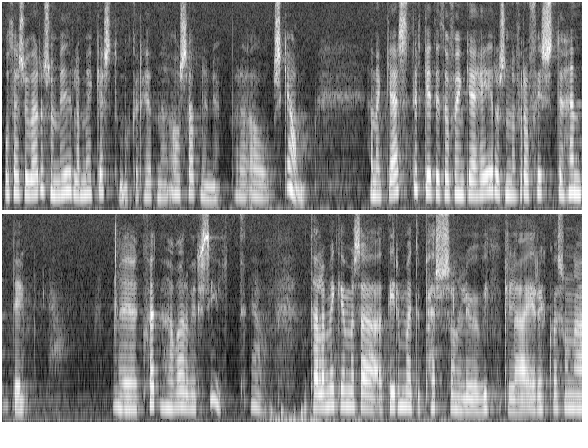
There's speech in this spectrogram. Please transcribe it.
og þessu verður svo miðla með gestum okkar hérna á safninu, bara á skjám. Þannig að gestur geti þá fengið að heyra svona frá fyrstu hendi mm. eh, hvernig það var að vera sílt Já, þú tala mikið um þessa dýrmætu persónlegu vingla er eitthvað svona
